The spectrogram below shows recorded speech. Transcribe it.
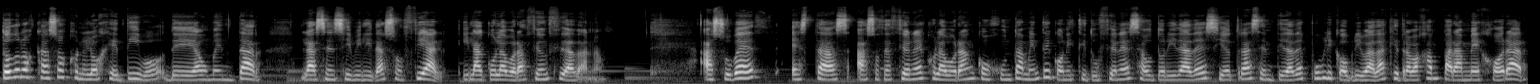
todos los casos con el objetivo de aumentar la sensibilidad social y la colaboración ciudadana. A su vez, estas asociaciones colaboran conjuntamente con instituciones, autoridades y otras entidades públicas o privadas que trabajan para mejorar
